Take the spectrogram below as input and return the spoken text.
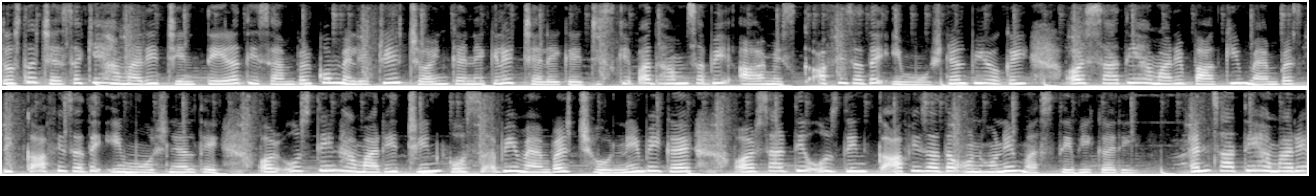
दोस्तों, जैसा कि हमारी जिन 13 दिसंबर को मिलिट्री ज्वाइन करने के लिए चले गए, जिसके बाद हम सभी आर्मीज काफ़ी ज़्यादा इमोशनल भी हो गई और साथ ही हमारे बाकी मेंबर्स भी काफ़ी ज़्यादा इमोशनल थे और उस दिन हमारे जिन को सभी मेंबर्स छोड़ने भी गए और साथ ही उस दिन काफ़ी ज़्यादा उन्होंने मस्ती भी करी। एंड साथ ही हमारे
